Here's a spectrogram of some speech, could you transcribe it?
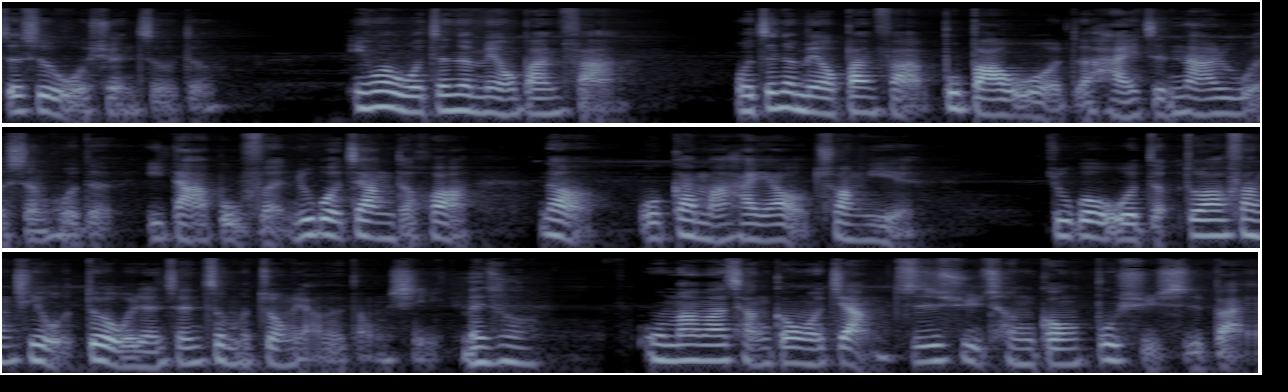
这是我选择的，因为我真的没有办法，我真的没有办法不把我的孩子纳入我生活的一大部分。如果这样的话，那。我干嘛还要创业？如果我的都要放弃我对我人生这么重要的东西，没错。我妈妈常跟我讲：“只许成功，不许失败。”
